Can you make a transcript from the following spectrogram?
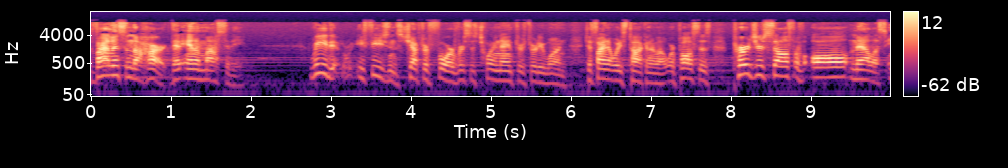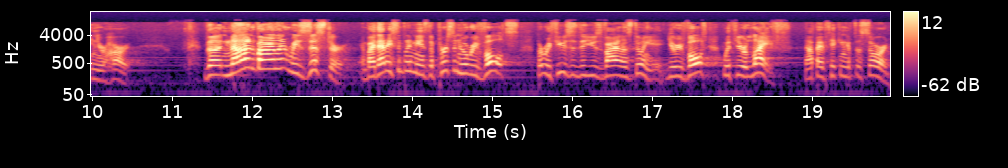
violence in the heart, that animosity. Read Ephesians chapter 4, verses 29 through 31 to find out what he's talking about, where Paul says, Purge yourself of all malice in your heart. The nonviolent resistor, and by that he simply means the person who revolts but refuses to use violence doing it. You revolt with your life, not by taking up the sword.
